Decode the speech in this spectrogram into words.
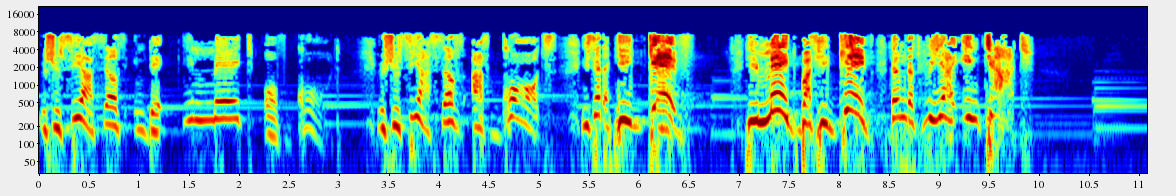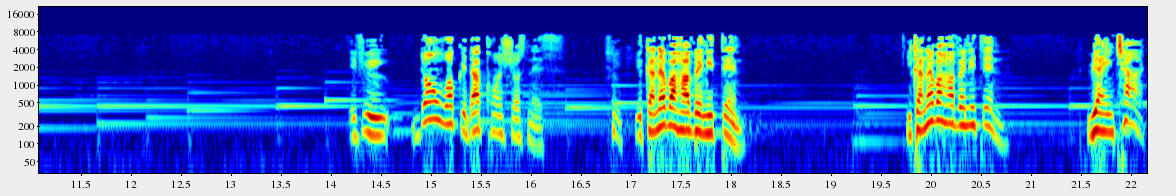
We should see ourselves in the image of God. We should see ourselves as gods. He said that He gave. He made, but He gave. them that we are in charge. If you don't work with that consciousness, you can never have anything. You can never have anything. We are in charge.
